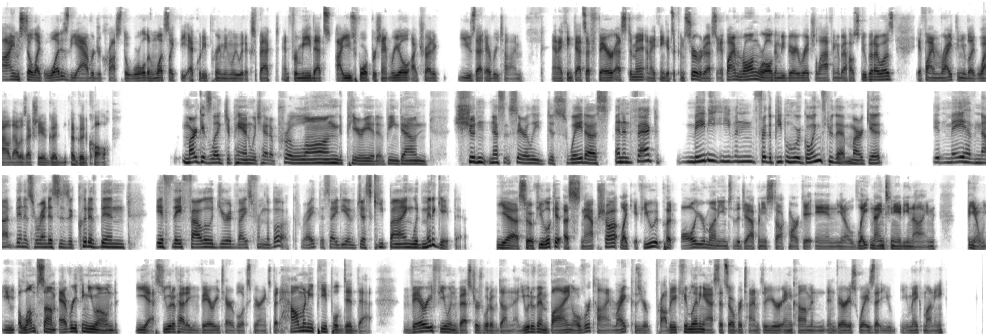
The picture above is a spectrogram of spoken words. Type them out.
I'm still like what is the average across the world and what's like the equity premium we would expect? And for me that's I use 4% real. I try to use that every time. And I think that's a fair estimate and I think it's a conservative estimate. If I'm wrong, we're all going to be very rich laughing about how stupid I was. If I'm right, then you're like, "Wow, that was actually a good a good call." Markets like Japan, which had a prolonged period of being down, shouldn't necessarily dissuade us. And in fact, maybe even for the people who are going through that market, it may have not been as horrendous as it could have been if they followed your advice from the book, right? This idea of just keep buying would mitigate that. Yeah. So if you look at a snapshot, like if you would put all your money into the Japanese stock market in, you know, late 1989, you know, you a lump sum everything you owned, yes, you would have had a very terrible experience. But how many people did that? Very few investors would have done that. You would have been buying over time, right? Because you're probably accumulating assets over time through your income and, and various ways that you you make money.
